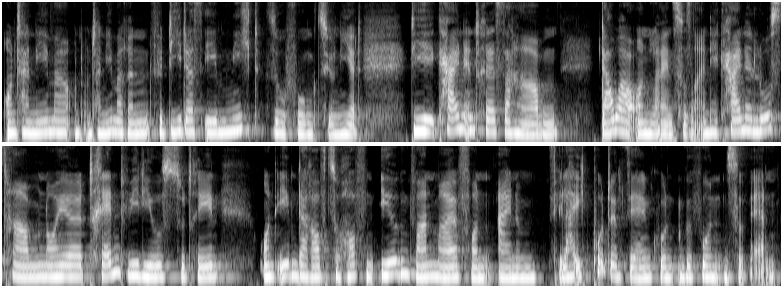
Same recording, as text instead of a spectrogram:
Unternehmer und Unternehmerinnen, für die das eben nicht so funktioniert, die kein Interesse haben, Dauer online zu sein, die keine Lust haben, neue Trendvideos zu drehen, und eben darauf zu hoffen, irgendwann mal von einem vielleicht potenziellen Kunden gefunden zu werden.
